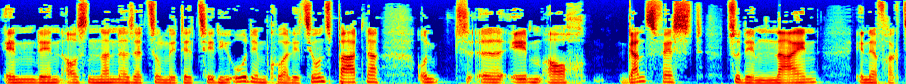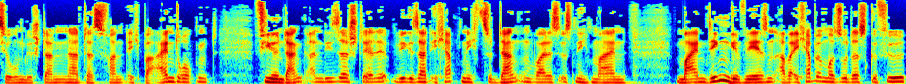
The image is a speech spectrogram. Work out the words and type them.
in den Auseinandersetzungen mit der CDU, dem Koalitionspartner, und äh, eben auch ganz fest zu dem Nein in der Fraktion gestanden hat. Das fand ich beeindruckend. Vielen Dank an dieser Stelle. Wie gesagt, ich habe nicht zu danken, weil es ist nicht mein, mein Ding gewesen, aber ich habe immer so das Gefühl,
